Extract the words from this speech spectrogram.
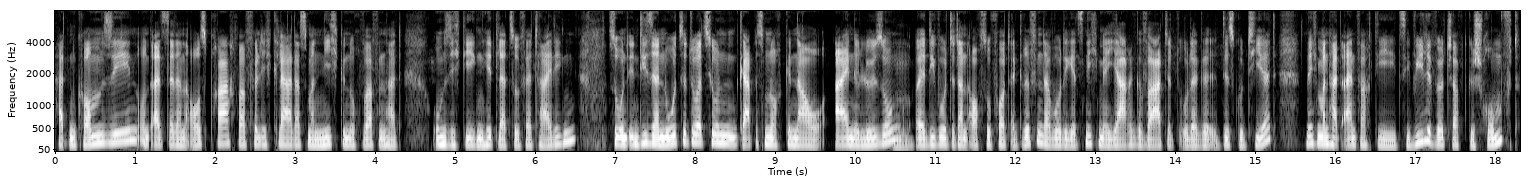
hatten kommen sehen. Und als der dann ausbrach, war völlig klar, dass man nicht genug Waffen hat, um sich gegen Hitler zu verteidigen. So, und in dieser Notsituation gab es nur noch genau eine Lösung. Mhm. Äh, die wurde dann auch sofort ergriffen. Da wurde jetzt nicht mehr Jahre gewartet oder diskutiert. Nicht? Man hat einfach die zivile Wirtschaft geschrumpft,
